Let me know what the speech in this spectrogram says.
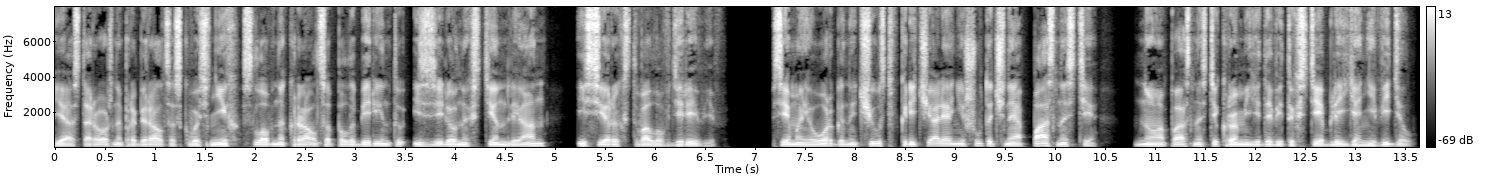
Я осторожно пробирался сквозь них, словно крался по лабиринту из зеленых стен лиан и серых стволов деревьев. Все мои органы чувств кричали о нешуточной опасности, но опасности, кроме ядовитых стеблей, я не видел.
